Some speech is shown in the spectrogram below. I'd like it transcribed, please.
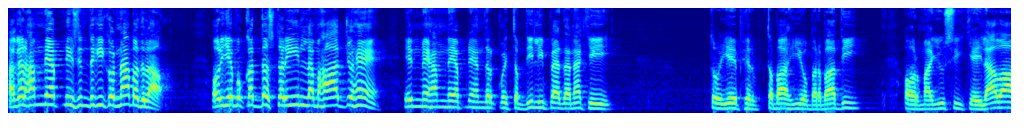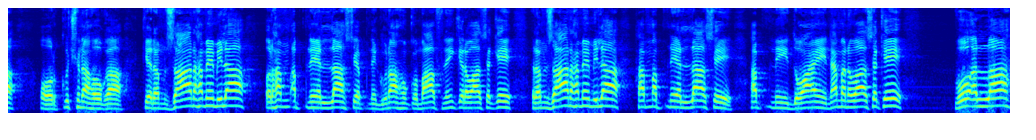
अगर हमने अपनी ज़िंदगी को ना बदला और ये मुकद्दस तरीन लम्हात जो हैं, इनमें हमने अपने अंदर कोई तब्दीली पैदा ना की तो ये फिर तबाही और बर्बादी और मायूसी के अलावा और कुछ ना होगा कि रमज़ान हमें मिला और हम अपने अल्लाह से अपने गुनाहों को माफ़ नहीं करवा सके। रमज़ान हमें मिला, हम अपने अल्लाह से अपनी दुआएँ न मनवा सके। वो अल्लाह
